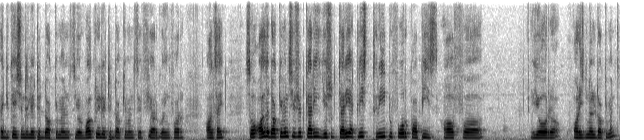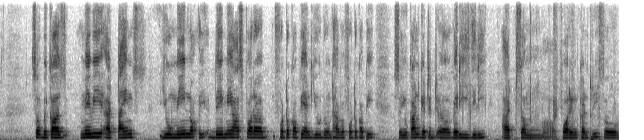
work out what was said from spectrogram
education related documents your work related documents if you are going for on site so all the documents you should carry you should carry at least three to four copies of uh, your uh, original documents. So because maybe at times you may not they may ask for a photocopy and you don't have a photocopy. So you can't get it uh, very easily at some uh, foreign country. So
